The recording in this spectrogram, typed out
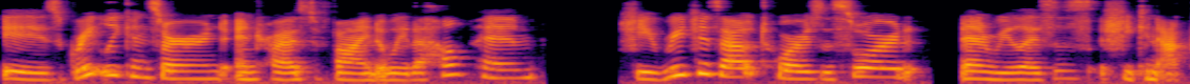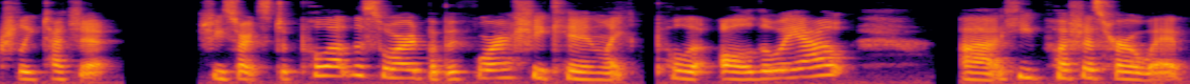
is greatly concerned and tries to find a way to help him. She reaches out towards the sword and realizes she can actually touch it. She starts to pull out the sword, but before she can like pull it all the way out, uh, he pushes her away.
